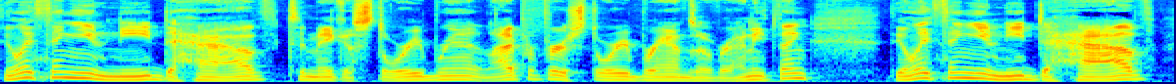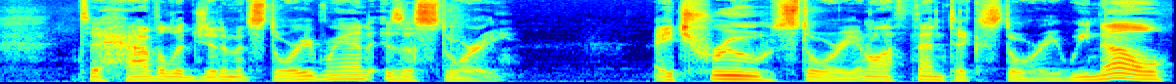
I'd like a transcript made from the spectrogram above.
The only thing you need to have to make a story brand, and I prefer story brands over anything, the only thing you need to have to have a legitimate story brand is a story. A true story, an authentic story. We know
